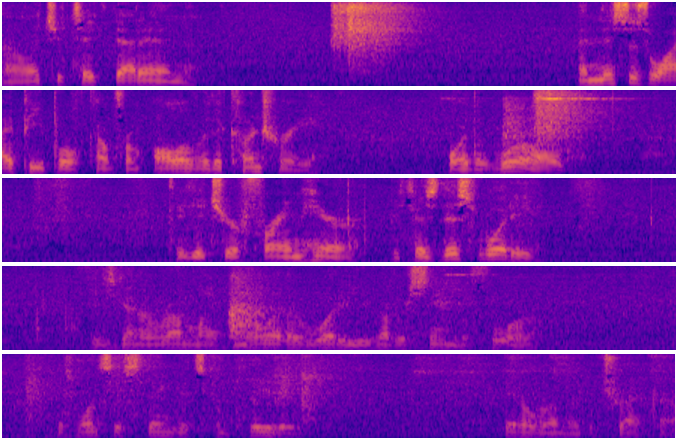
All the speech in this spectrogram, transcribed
I'll let you take that in. And this is why people come from all over the country or the world to get your frame here. Because this Woody is going to run like no other Woody you've ever seen before. Because once this thing gets completed, it'll run like a track car.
